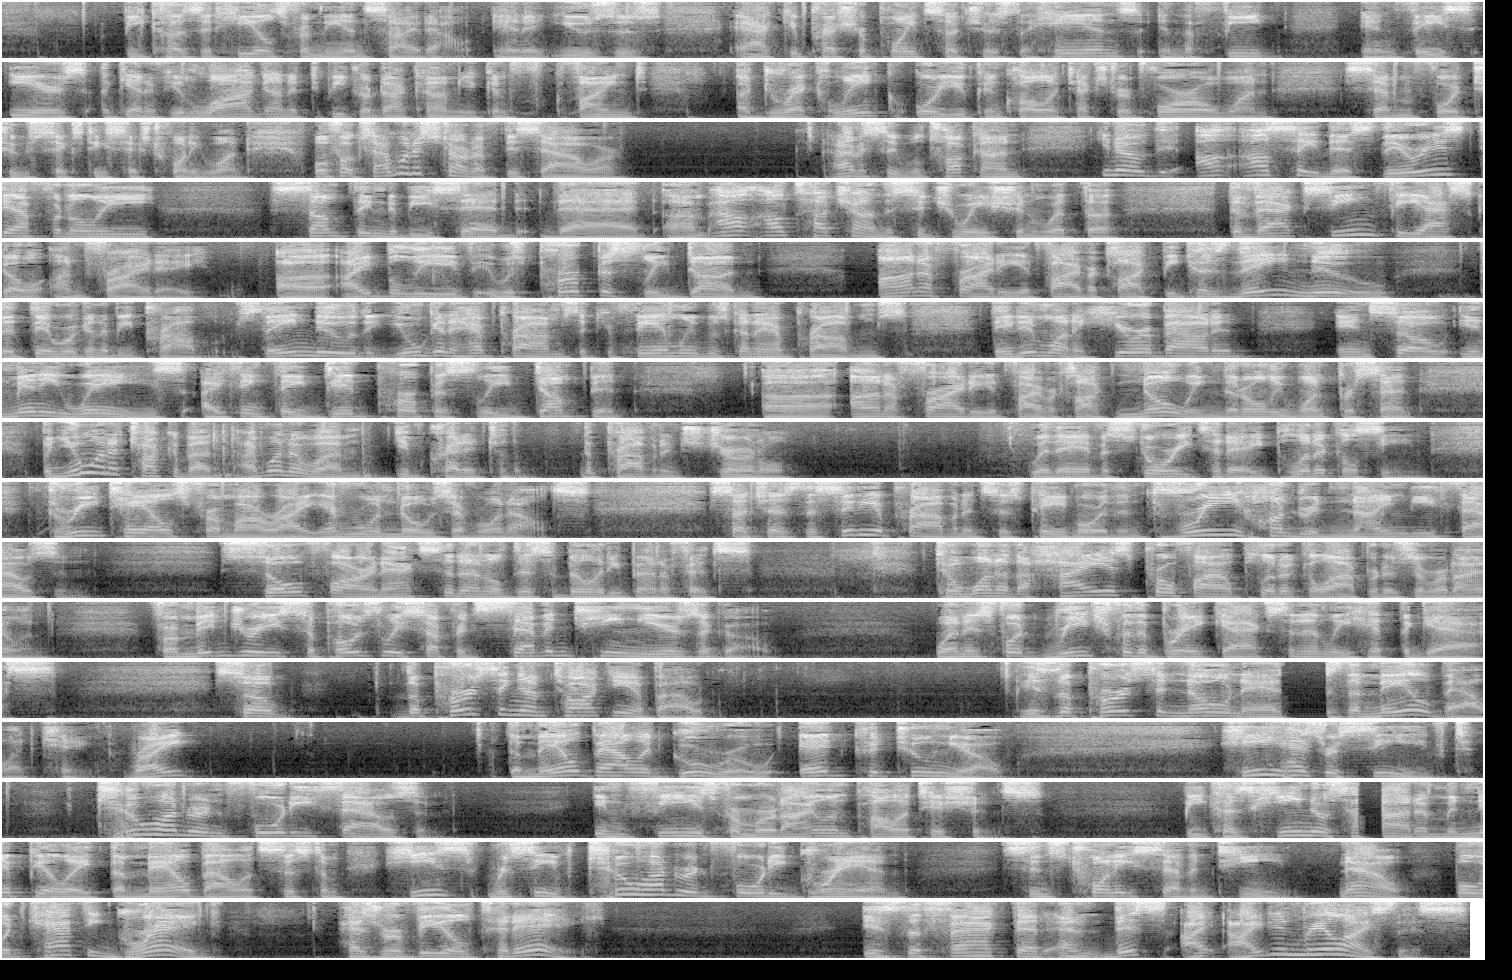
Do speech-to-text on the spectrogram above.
because it heals from the inside out and it uses acupressure points such as the hands and the feet and face, ears. Again, if you log on at depetro.com, you can find a direct link or you can call a texter at 401 742 6621. Well, folks, I want to start off this hour. Obviously, we'll talk on, you know, the, I'll, I'll say this there is definitely something to be said that um, I'll, I'll touch on the situation with the the vaccine fiasco on Friday. Uh, I believe it was purposely done on a Friday at five o'clock because they knew that there were going to be problems. They knew that you were going to have problems, that your family was going to have problems. They didn't want to hear about it. And so, in many ways, I think they did purposely dump it uh, on a Friday at five o'clock, knowing that only 1%. But you want to talk about, I want to um, give credit to the, the Providence Journal, where they have a story today, political scene, three tales from RI, everyone knows everyone else. Such as the city of Providence has paid more than 390,000 so far in accidental disability benefits to one of the highest profile political operatives in Rhode Island. From injuries supposedly suffered 17 years ago when his foot reached for the brake accidentally hit the gas. So the person I'm talking about is the person known as the mail ballot king, right? the mail ballot guru, Ed Cotugno, he has received 240,000 in fees from Rhode Island politicians because he knows how to manipulate the mail ballot system. He's received 240 grand since 2017. Now, but what Kathy Gregg has revealed today is the fact that, and this, I, I didn't realize this.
